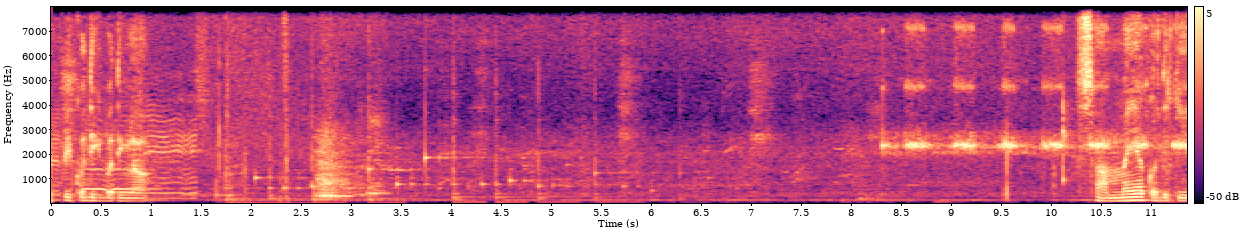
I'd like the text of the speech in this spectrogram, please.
எப்படி கொதிக்கு பார்த்தீங்களா செம்மையாக கொதிக்கி.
